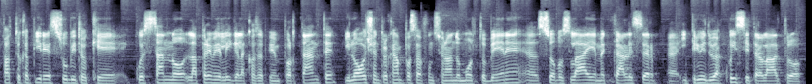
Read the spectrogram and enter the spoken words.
fatto capire subito che quest'anno la Premier League è la cosa più importante. Il nuovo centrocampo sta funzionando molto bene. Uh, Soboslai e McAllister, uh, i primi due acquisti tra l'altro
